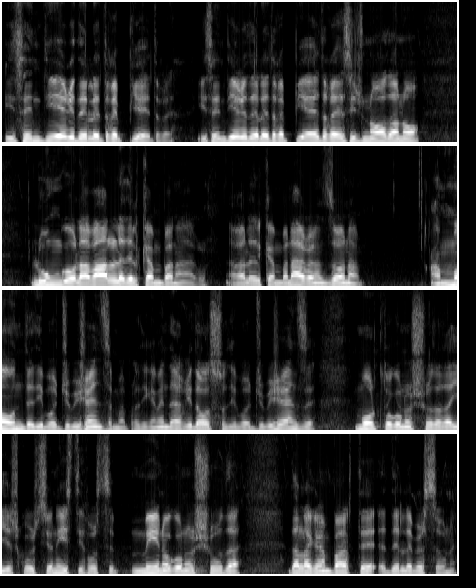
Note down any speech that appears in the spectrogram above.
i sentieri delle tre pietre. I sentieri delle tre pietre si snodano lungo la Valle del Campanaro. La Valle del Campanaro è una zona a monte di Poggio Picenze, ma praticamente a ridosso di Poggio Picenze, molto conosciuta dagli escursionisti, forse meno conosciuta dalla gran parte delle persone.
